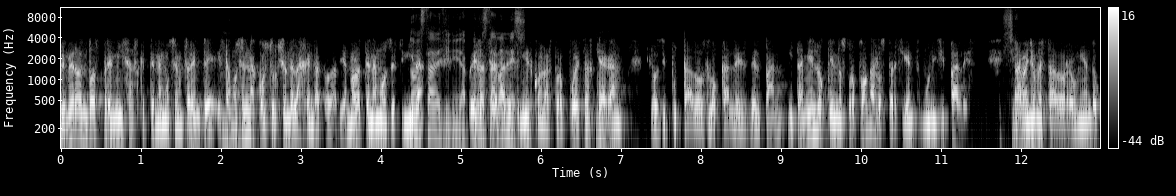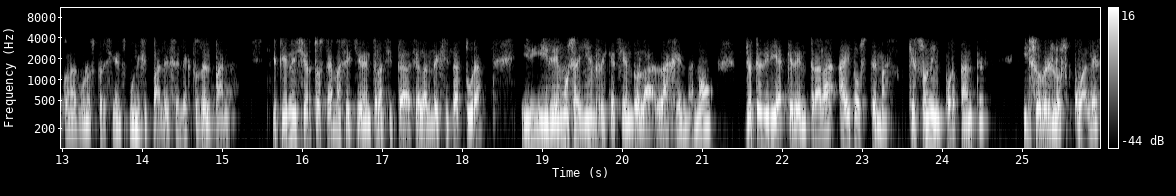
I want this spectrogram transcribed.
primero en dos premisas que tenemos enfrente. Estamos en una construcción de la agenda todavía, no la tenemos definida. No está definida, pero Esa se va a eso. definir con las propuestas que hagan los diputados locales del PAN y también lo que nos propongan los presidentes municipales. También yo me he estado reuniendo con algunos presidentes municipales electos del PAN que tienen ciertos temas que quieren transitar hacia la legislatura y iremos ahí enriqueciendo la, la agenda, ¿no? Yo te diría que de entrada hay dos temas que son importantes y sobre los cuales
